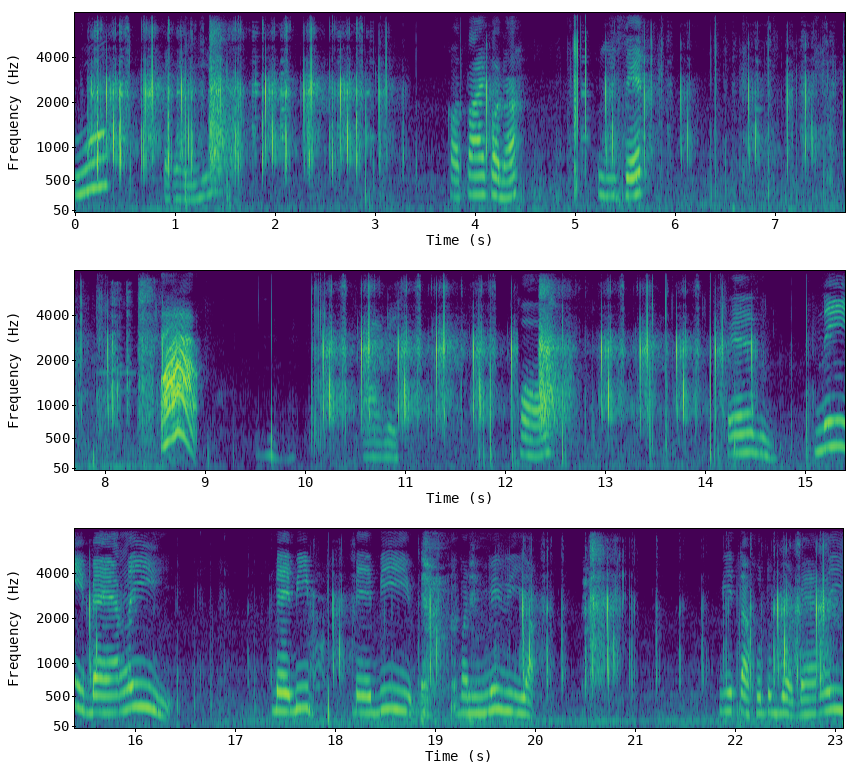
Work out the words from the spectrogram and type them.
อุ๊บแบบนี้ขอตายก่อนนะรีเซ็ตอ้าตายเลย ขอ เป็น นี่แบรี่ เบบี้ เบบี้ มันไม่มีอะ มีแต่คุณตำรวจแบรี่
